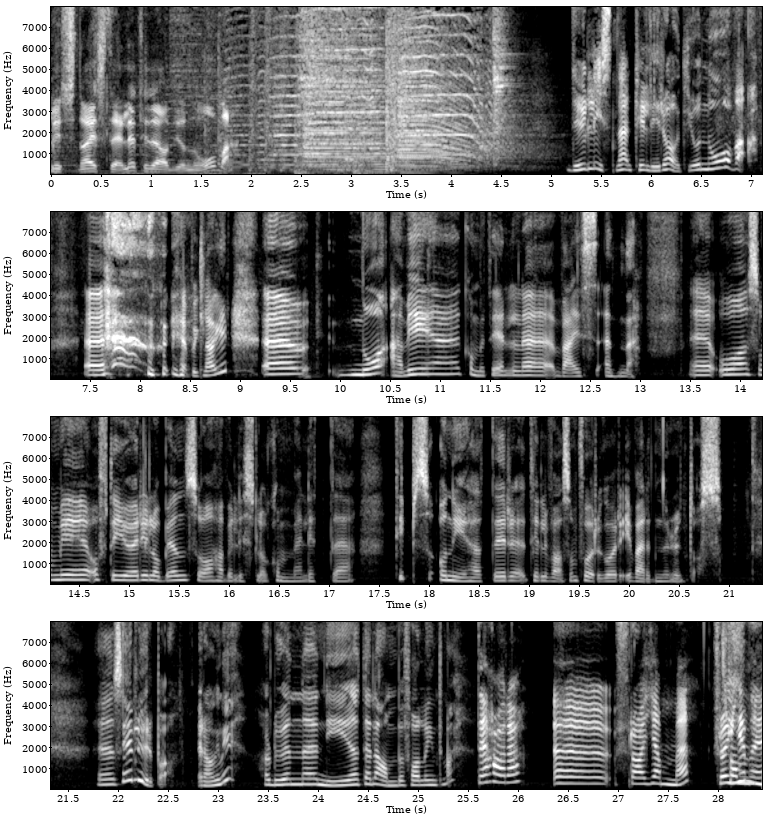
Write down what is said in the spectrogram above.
Lyssna istället till Radio Nova. Du lysner til Radio Nova. Eh, jeg beklager. Eh, nå er vi eh, kommet til veis ende. Eh, og som vi ofte gjør i lobbyen, så har vi lyst til å komme med litt tips og nyheter til hva som foregår i verden rundt oss. Eh, så jeg lurer på, Ragnhild, har du en nyhet eller anbefaling til meg? Det har jeg. Eh, fra hjemme. Fra Trondheim.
